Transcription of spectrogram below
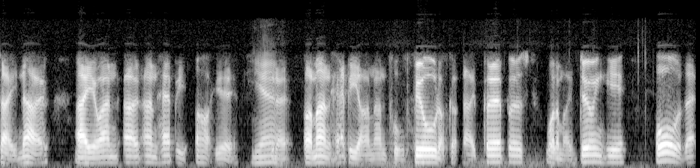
say no. Are you un, un, unhappy? Oh yeah. Yeah. You know, I'm unhappy. I'm unfulfilled. I've got no purpose. What am I doing here? All of that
